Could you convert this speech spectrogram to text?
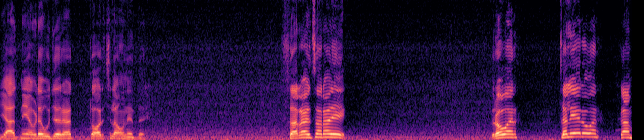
यादनी एवढ्या उजेरात टॉर्च लावून येत. आहे सरळ सरळ ये. रोवर चल ये रोवर कम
